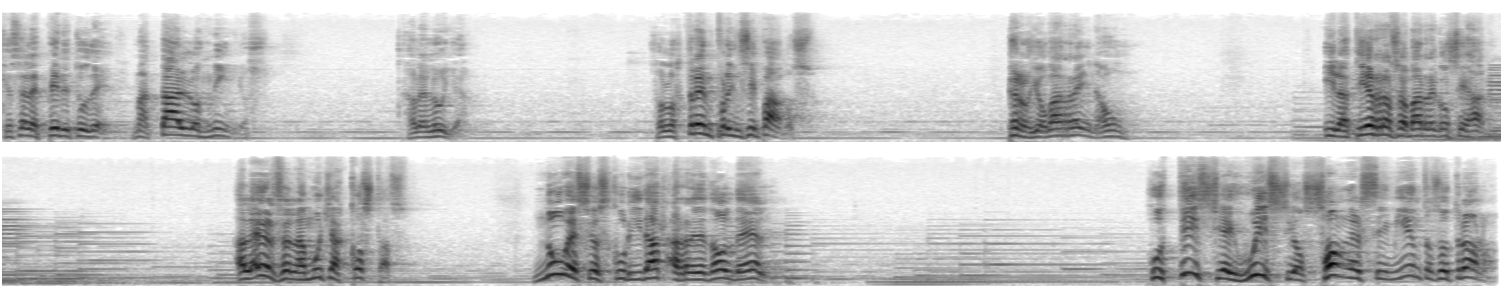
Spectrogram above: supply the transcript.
que es el espíritu de matar los niños. Aleluya. Son los tres principados. Pero Jehová reina aún. Y la tierra se va a regocijar. Alegrarse en las muchas costas nubes y oscuridad alrededor de él. Justicia y juicio son el cimiento de su trono.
